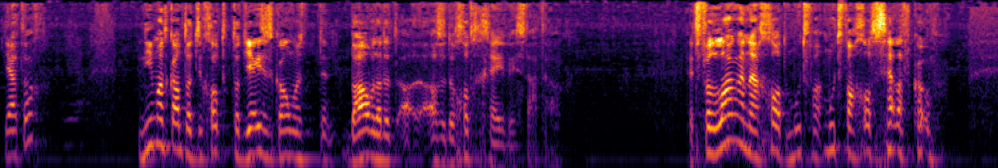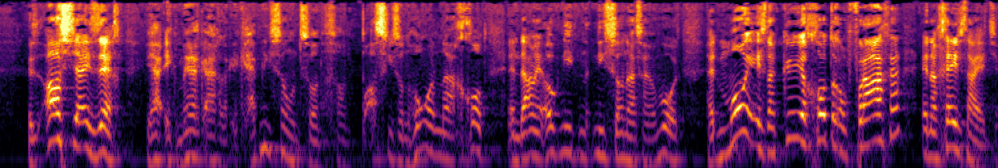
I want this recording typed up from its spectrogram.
Ja, toch? Niemand kan tot, God, tot Jezus komen behalve dat het als het door God gegeven is, staat er ook. Het verlangen naar God moet van, moet van God zelf komen. Dus als jij zegt, ja, ik merk eigenlijk, ik heb niet zo'n passie, zo'n honger naar God. En daarmee ook niet, niet zo naar zijn woord. Het mooie is, dan kun je God erom vragen en dan geeft hij het je.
